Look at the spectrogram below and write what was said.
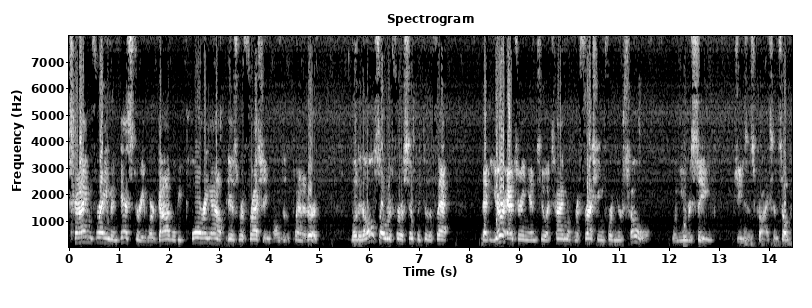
time frame in history where God will be pouring out his refreshing onto the planet Earth. But it also refers simply to the fact that you're entering into a time of refreshing for your soul when you receive Jesus Christ. And so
